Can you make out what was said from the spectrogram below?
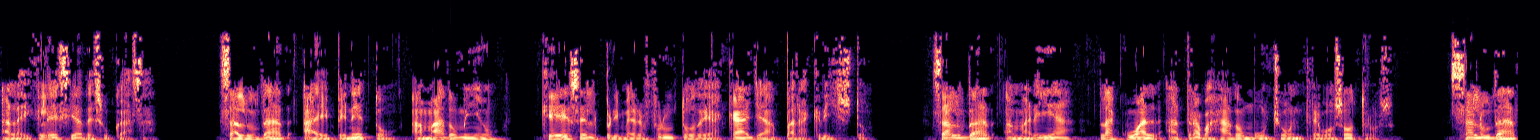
a la iglesia de su casa. Saludad a Epeneto, amado mío, que es el primer fruto de Acaya para Cristo. Saludad a María, la cual ha trabajado mucho entre vosotros. Saludad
